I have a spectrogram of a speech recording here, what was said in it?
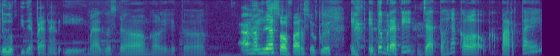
duduk di DPR RI. Bagus dong kalau gitu. Alhamdulillah so far so good. It- itu berarti jatuhnya kalau ke partai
